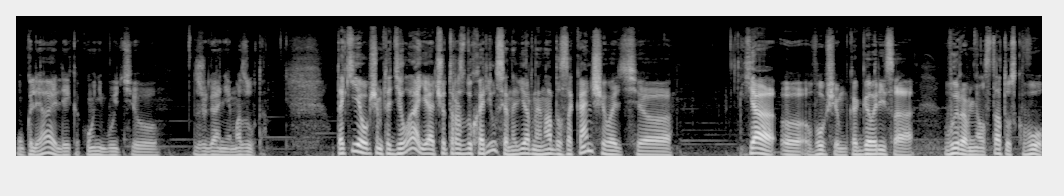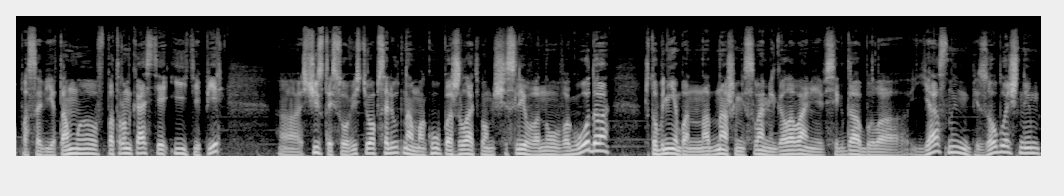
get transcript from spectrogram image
угля или какого-нибудь сжигания мазута. Такие, в общем-то, дела. Я что-то раздухарился, наверное, надо заканчивать. Э, я, э, в общем, как говорится, выровнял статус-кво по советам э, в Патронкасте. И теперь с чистой совестью абсолютно могу пожелать вам счастливого Нового года, чтобы небо над нашими с вами головами всегда было ясным, безоблачным.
